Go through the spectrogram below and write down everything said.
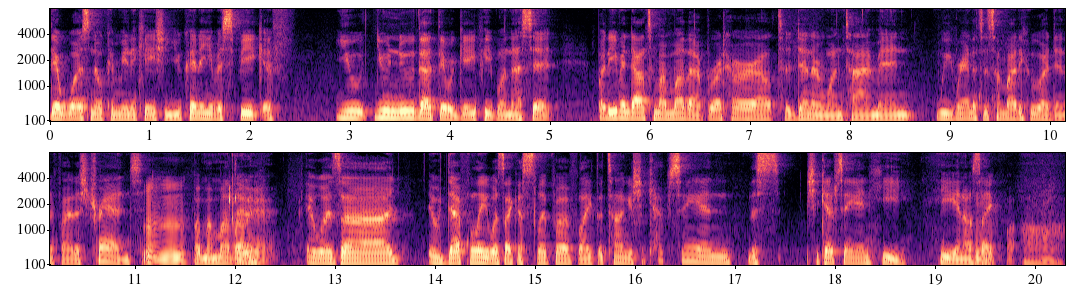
there was no communication. You couldn't even speak if you you knew that there were gay people and that's it. But even down to my mother, I brought her out to dinner one time and we ran into somebody who identified as trans. Mm-hmm. But my mother, oh, yeah. it was uh, it definitely was like a slip of like the tongue, and she kept saying this. She kept saying he, he, and I was mm-hmm. like, oh.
